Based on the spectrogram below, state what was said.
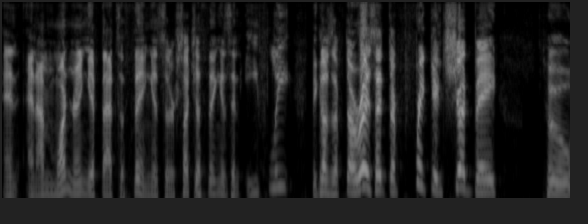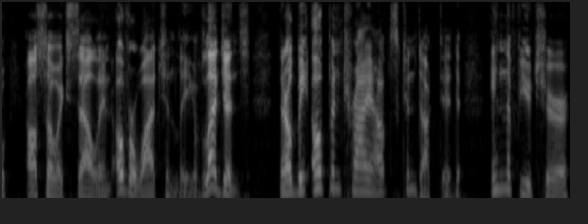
And, and I'm wondering if that's a thing. Is there such a thing as an athlete? Because if there isn't, there freaking should be, who also excel in Overwatch and League of Legends. There'll be open tryouts conducted in the future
